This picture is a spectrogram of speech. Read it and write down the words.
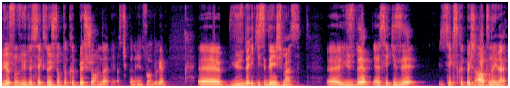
Biliyorsunuz %83.45 şu anda e, açıklanan en son veri. Ee, %2'si değişmez. Ee, %8'i 8.45'in altına iner.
